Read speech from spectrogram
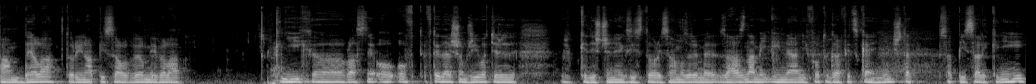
Pán Bela, ktorý napísal veľmi veľa kníh e, vlastne o, o vtedajšom živote, že, keď ešte neexistovali samozrejme záznamy iné, ani fotografické, ani nič, tak sa písali knihy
